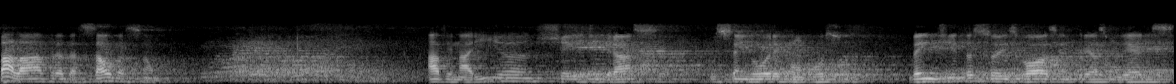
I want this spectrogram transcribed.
Palavra da salvação. Ave Maria, cheia de graça, o Senhor é convosco. Bendita sois vós entre as mulheres,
